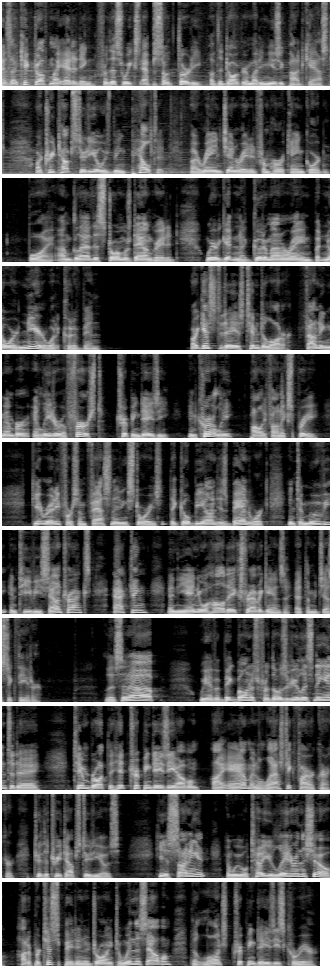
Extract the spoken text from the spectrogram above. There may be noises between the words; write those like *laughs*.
As I kicked off my editing for this week's episode 30 of the Dogger Muddy Music Podcast, our treetop studio was being pelted by rain generated from Hurricane Gordon. Boy, I'm glad this storm was downgraded. We are getting a good amount of rain, but nowhere near what it could have been. Our guest today is Tim DeLaughter, founding member and leader of First, Tripping Daisy, and currently Polyphonic Spree. Get ready for some fascinating stories that go beyond his band work into movie and TV soundtracks, acting, and the annual holiday extravaganza at the Majestic Theater. Listen up. We have a big bonus for those of you listening in today. Tim brought the hit Tripping Daisy album, I Am an Elastic Firecracker, to the Treetop Studios. He is signing it, and we will tell you later in the show how to participate in a drawing to win this album that launched Tripping Daisy's career.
